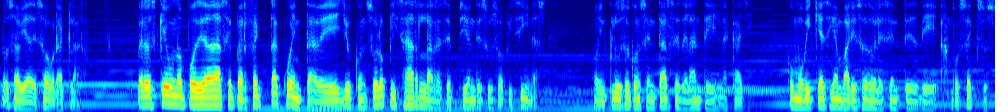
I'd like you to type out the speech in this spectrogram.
Lo sabía de sobra, claro. Pero es que uno podía darse perfecta cuenta de ello con solo pisar la recepción de sus oficinas, o incluso con sentarse delante en la calle como vi que hacían varios adolescentes de ambos sexos,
